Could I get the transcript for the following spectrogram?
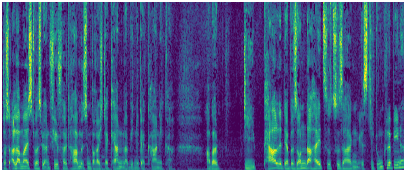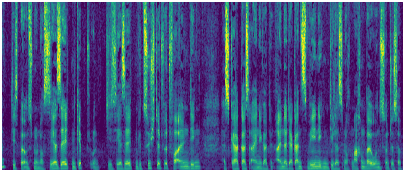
Das allermeiste, was wir an Vielfalt haben, ist im Bereich der Kärntnerbiene, der Carnica. Aber die Perle der Besonderheit sozusagen ist die dunkle Biene, die es bei uns nur noch sehr selten gibt und die sehr selten gezüchtet wird vor allen Dingen. Herr Skerker ist einer der ganz wenigen, die das noch machen bei uns und deshalb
